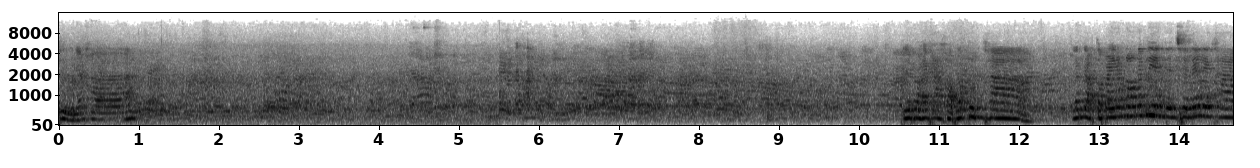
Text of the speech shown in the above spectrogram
ถือนะคะ เรียบร้อยค่ะ ขอบพระคุณค่ะลำดับต่อไปน้องๆนักเรียนเรียนเชิญได้เลยค่ะ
